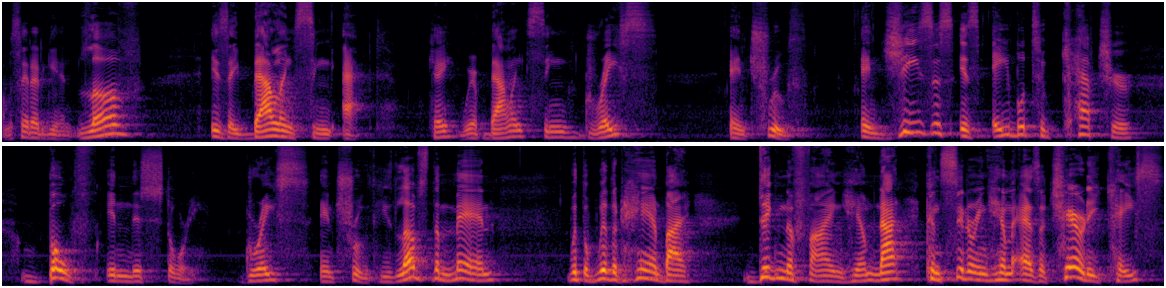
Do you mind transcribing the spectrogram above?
I'm gonna say that again. Love is a balancing act Okay? We're balancing grace and truth. And Jesus is able to capture both in this story grace and truth. He loves the man with the withered hand by dignifying him, not considering him as a charity case,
